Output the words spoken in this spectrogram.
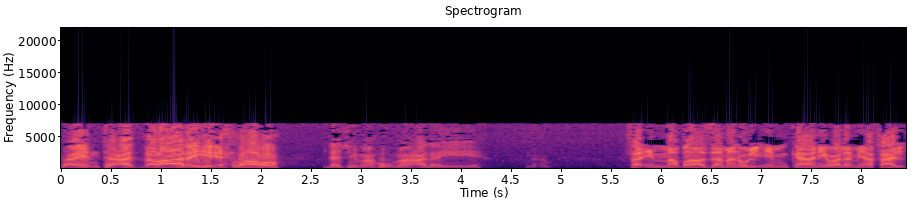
فإن تعذر عليه إحضاره لزمه ما عليه. نعم. فإن مضى زمن الإمكان ولم يفعل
